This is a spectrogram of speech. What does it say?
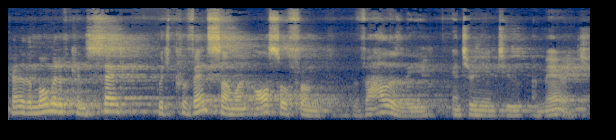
kind of the moment of consent which prevents someone also from validly entering into a marriage.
